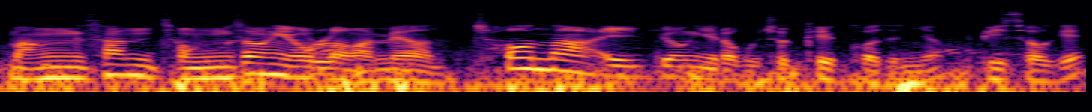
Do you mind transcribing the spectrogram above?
망산 정상에 올라가면 천하일경이라고 적혀 있거든요. 비석에.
